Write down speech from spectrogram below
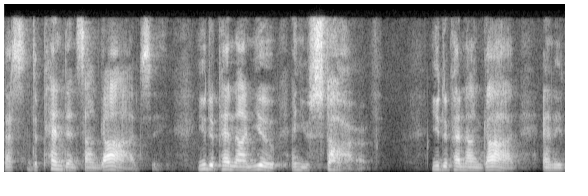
That's dependence on God, see. You depend on you and you starve. You depend on God and, it,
